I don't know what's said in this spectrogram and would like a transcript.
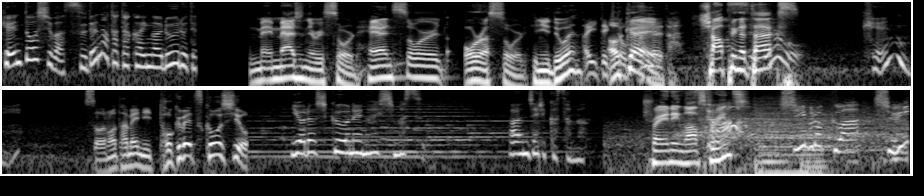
剣闘士は素手の戦いがルールで。Ma- Imaginary sword, hand sword, or a sword. Can you do it? Okay. Chopping attacks. を剣に？そのために特別講師を よろしくお願いしますアンジェリカ様 Training off screens. C ブロックは首位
